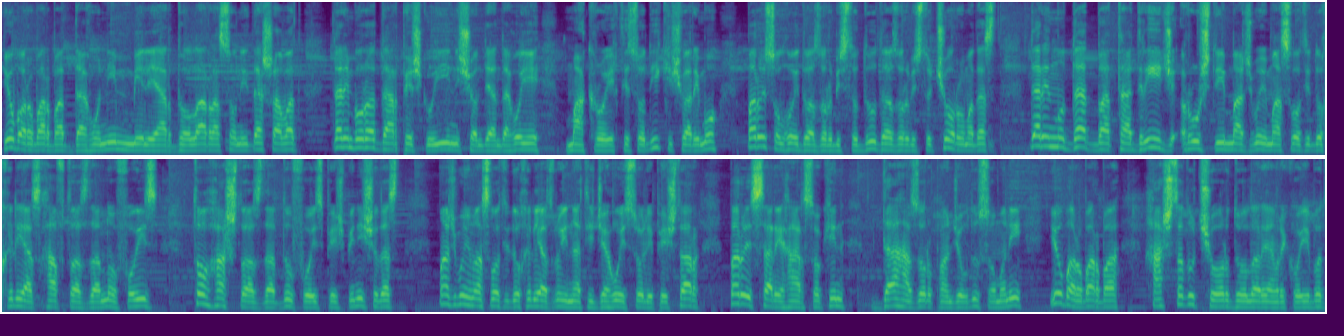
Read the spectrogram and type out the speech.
ё баробар ба 10 миллиард доллар расонида шавад. Дар ин бора дар пешгӯии нишондиҳандаҳои макроиқтисодии кишвари мо барои солҳои 2022-2024 омадааст. Дар ин муддат ба тадриҷ рушди маҷмӯи маҳсулоти дохилӣ аз 79 фоиз то 82 фоиз пешбинӣ шудааст. Маҷмӯи маҳсулоти дохилӣ аз рӯи натиҷаҳои соли пештар барои сари ҳар сокин 10052 сомонӣ ё баробар ба 84 доллари амрикоӣ буд.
